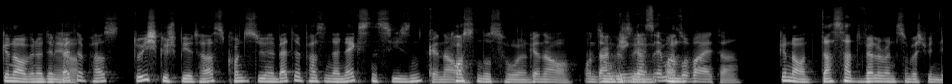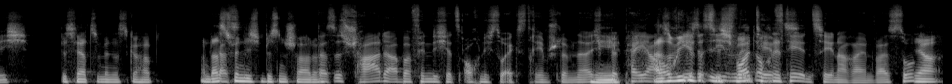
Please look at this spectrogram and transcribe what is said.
genau, wenn du den Ja. Battle Pass durchgespielt hast, konntest du den Battle Pass in der nächsten Season Genau. kostenlos holen. Genau. Und So dann ging das immer Und- so weiter. Genau, und das hat Valorant zum Beispiel nicht. Bisher zumindest gehabt. Und das, Das- finde ich ein bisschen schade. Das ist schade, aber finde ich jetzt auch nicht so extrem schlimm. Ne? Ich Nee. pay ja Also auch wie gesagt, ich wollte auch jetzt- in Zehner rein, weißt du? Ja,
